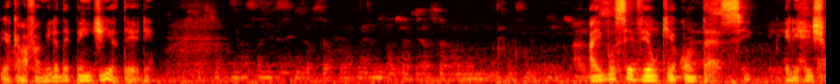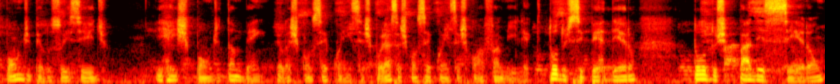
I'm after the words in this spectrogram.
e aquela família dependia dele. Aí você vê o que acontece. Ele responde pelo suicídio e responde também pelas consequências, por essas consequências com a família, que todos se perderam, todos padeceram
